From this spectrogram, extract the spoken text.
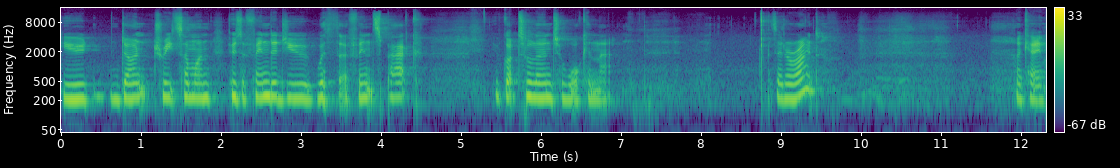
you don't treat someone who's offended you with the offense back, you've got to learn to walk in that. Is that all right? Okay.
